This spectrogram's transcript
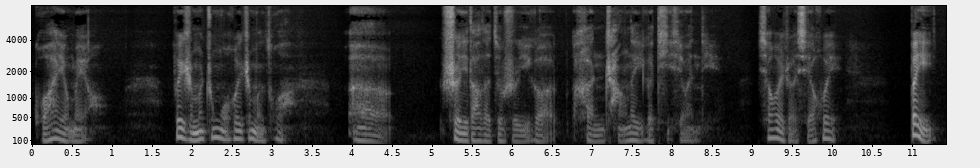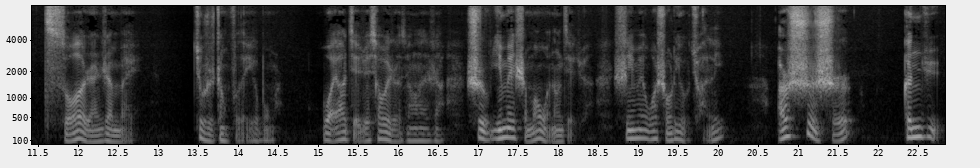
国外有没有？为什么中国会这么做？呃，涉及到的就是一个很长的一个体系问题。消费者协会被所有人认为就是政府的一个部门。我要解决消费者情况下，是因为什么？我能解决，是因为我手里有权利。而事实，根据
